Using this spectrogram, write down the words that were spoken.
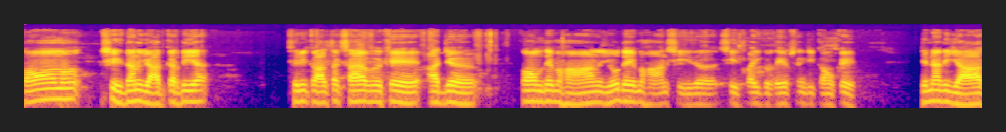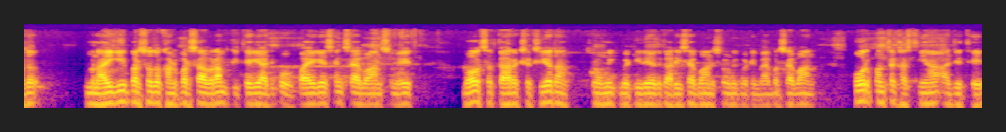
ਕੌਮ ਸ਼ਹੀਦਾਂ ਨੂੰ ਯਾਦ ਕਰਦੀ ਆ। ਸ੍ਰੀ ਅਕਾਲ ਤਖਤ ਸਾਹਿਬ ਵਿਖੇ ਅੱਜ ਕੌਮ ਦੇ ਮਹਾਨ, ਯੋਧੇ ਮਹਾਨ ਸ਼ਹੀਦ ਸ਼ਹੀਦ ਭਾਈ ਗੁਰਦੇਵ ਸਿੰਘ ਜੀ ਕੌਂਕੇ, ਜਿਨ੍ਹਾਂ ਦੀ ਯਾਦ ਮਨਾਈ ਗਈ। ਪਰਸੋਂ ਤੋਂ ਅਖੰਡ ਪਾਠ ਸਾਹਿਬ ਆਰੰਭ ਕੀਤੇ ਗਏ। ਅੱਜ ਭੋਗ ਪਾਏ ਗਏ। ਸਿੰਘ ਸਾਹਿਬਾਨ ਸਮੇਤ ਬਹੁਤ ਸਤਿਕਾਰਕ ਸ਼ਖਸੀਅਤਾਂ, ਸ਼੍ਰੋਮਣੀ ਕਮੇਟੀ ਦੇ ਅਧਿਕਾਰੀ ਸਾਹਿਬਾਨ, ਸ਼੍ਰੋਮਣੀ ਕਮੇਟੀ ਮੈਂਬਰ ਸਾਹਿਬਾਨ, ਹੋਰ ਪੰਥਕ ਹਸਤੀਆਂ ਅੱਜ ਇੱਥੇ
